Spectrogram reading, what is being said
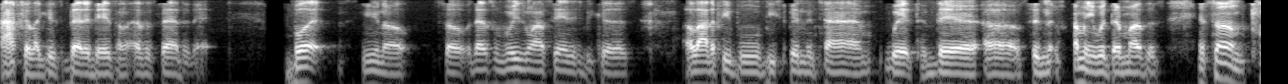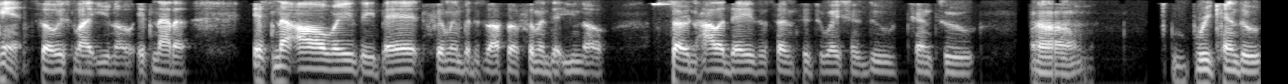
I feel like it's better days on the other side of that. But you know, so that's the reason why I'm saying is because a lot of people will be spending time with their, uh, I mean, with their mothers, and some can't. So it's like you know, it's not a, it's not always a bad feeling, but it's also a feeling that you know, certain holidays or certain situations do tend to um, rekindle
